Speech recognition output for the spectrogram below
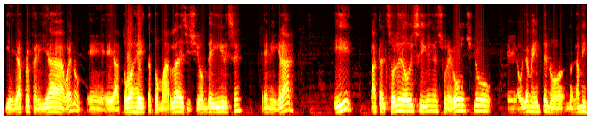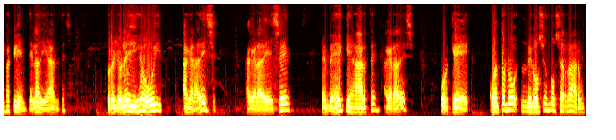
y ella prefería, bueno, eh, eh, a todas estas tomar la decisión de irse, emigrar. Y hasta el sol de hoy siguen en su negocio. Eh, obviamente no, no es la misma clientela de antes, pero yo le dije hoy, agradece agradece, en vez de quejarte, agradece. Porque cuántos negocios no cerraron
